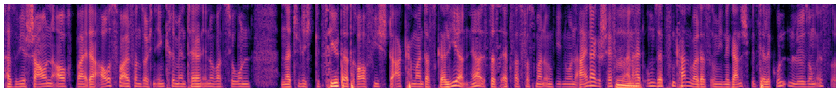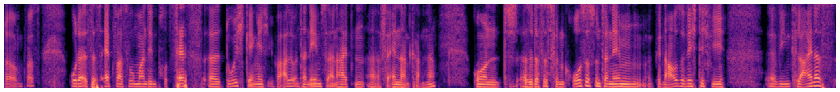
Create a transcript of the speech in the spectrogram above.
also wir schauen auch bei der Auswahl von solchen inkrementellen Innovationen natürlich gezielt darauf, wie stark kann man das skalieren. Ja, ist das etwas, was man irgendwie nur in einer Geschäftseinheit mhm. umsetzen kann, weil das irgendwie eine ganz spezielle Kundenlösung ist oder irgendwas? Oder ist das etwas, wo man den Prozess äh, durchgängig über alle Unternehmenseinheiten äh, verändern kann? Ne? Und also das ist für ein großes Unternehmen genauso wichtig wie, äh, wie ein kleines.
